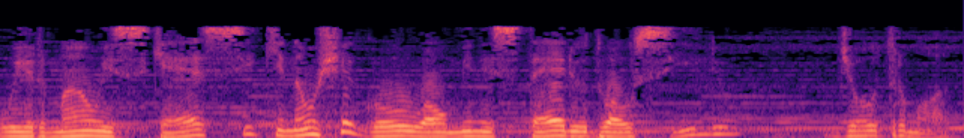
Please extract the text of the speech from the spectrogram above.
o irmão esquece que não chegou ao ministério do auxílio de outro modo.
